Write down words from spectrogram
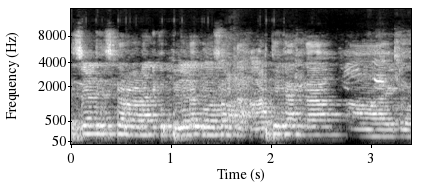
రిజల్ట్ తీసుకురావడానికి పిల్లల కోసం ఒక ఆర్థికంగా ఇటు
